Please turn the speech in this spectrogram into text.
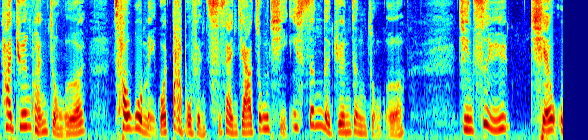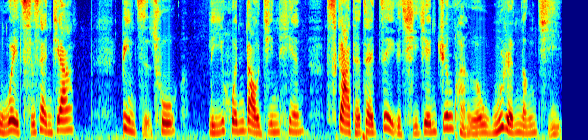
他捐款总额。超过美国大部分慈善家终其一生的捐赠总额，仅次于前五位慈善家，并指出离婚到今天，Scott 在这个期间捐款额无人能及，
